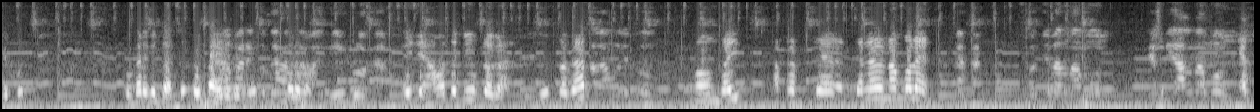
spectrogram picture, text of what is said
দেখুন ওখানে কিন্তু আছে ওই বাইরে এই যে আমাদের new blogger new blogger Mohan ভাই আপনার চ্যানেলের নাম বলেন। এত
